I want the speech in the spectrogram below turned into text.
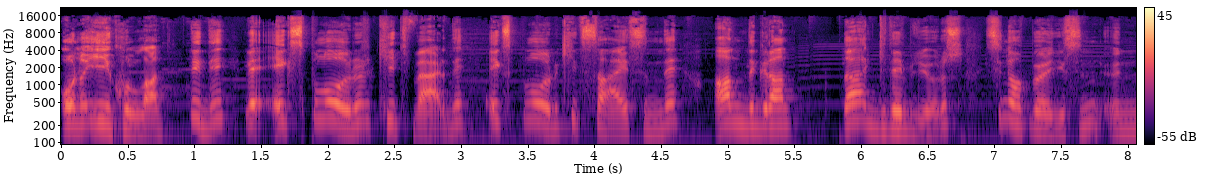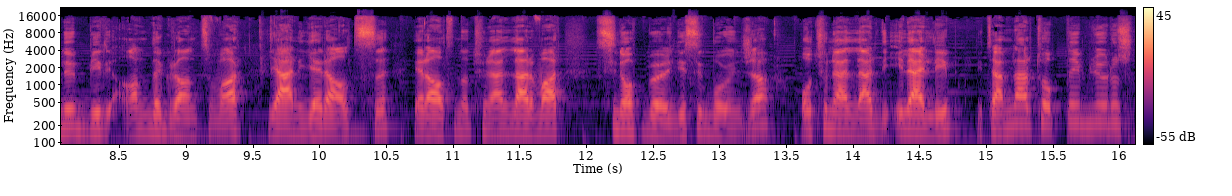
Onu iyi kullan. dedi ve Explorer Kit verdi. Explorer Kit sayesinde Underground'da gidebiliyoruz. Sinop bölgesinin ünlü bir underground'ı var. Yani yeraltısı. Yer altında tüneller var. Sinop bölgesi boyunca o tünellerde ilerleyip itemler toplayabiliyoruz.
